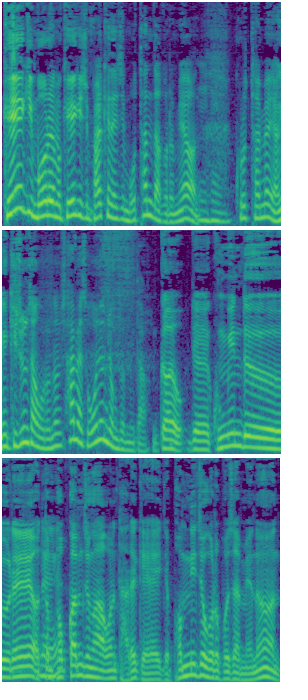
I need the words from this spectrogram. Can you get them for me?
계획이 뭐라면 계획이 지금 밝혀내지 못한다 그러면 음흠. 그렇다면 양형 기준상으로는 3에서 5년 정도입니다. 그러니까 이제 국민들의 어떤 네. 법 감정하고는 다르게 이제 법리적으로 보자면은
